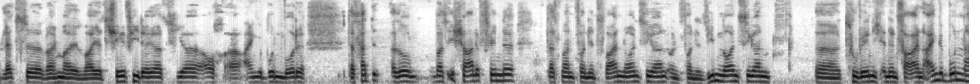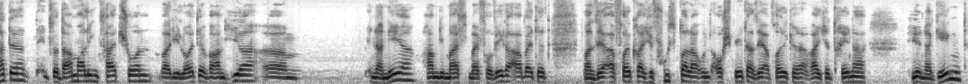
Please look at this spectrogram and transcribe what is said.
letzte, sag ich mal, war jetzt Schäfi, der jetzt hier auch äh, eingebunden wurde. Das hat, also was ich schade finde, dass man von den 92ern und von den 97ern äh, zu wenig in den Verein eingebunden hatte, zur damaligen Zeit schon, weil die Leute waren hier ähm, in der Nähe, haben die meisten bei VW gearbeitet, waren sehr erfolgreiche Fußballer und auch später sehr erfolgreiche Trainer hier in der Gegend.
